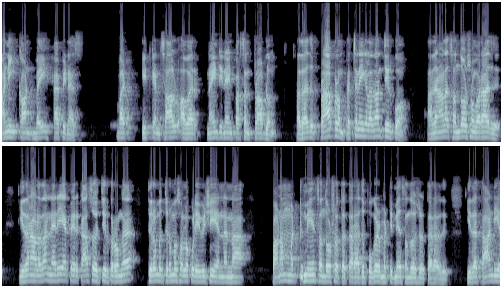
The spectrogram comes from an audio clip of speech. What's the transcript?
Money can't buy happiness but it can solve our ninety nine percent problem அதாவது ப்ராப்ளம் பிரச்சனைகளை தான் தீர்க்கும். அதனால் சந்தோஷம் வராது. இதனால தான் நிறைய பேர் காசு வச்சுருக்கிறவங்க திரும்ப திரும்ப சொல்லக்கூடிய விஷயம் என்னென்னா பணம் மட்டுமே சந்தோஷத்தை தராது புகழ் மட்டுமே சந்தோஷத்தை தராது. இதை தாண்டிய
